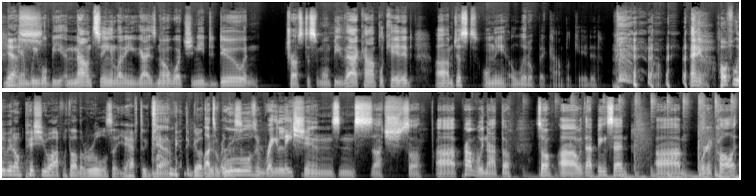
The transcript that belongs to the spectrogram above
Yes, And we will be announcing and letting you guys know what you need to do. And trust us, it won't be that complicated. Um, just only a little bit complicated. So, anyway, Hopefully, we don't piss you off with all the rules that you have to, Yeah. to go lots of for this. rules and regulations and such. So, uh, probably not though. So, uh, with that being said, um, we're gonna call it,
